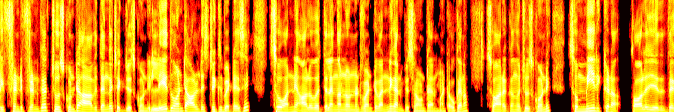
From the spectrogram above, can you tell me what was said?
డిఫరెంట్ డిఫరెంట్‌గా చూసుకుంటే ఆ విధంగా చెక్ చేసుకోండి. లేదు అంటే ఆల్ డిస్ట్రిక్ట్స్ పెట్టేసి సో అన్ని ఆల్ ఓవర్ తెలంగాణలో ఉన్నటువంటివన్నీ కనిపిస్తా ఉంటాయన్నమాట. ఓకేనా? సో ఆ రకంగా చూసుకోండి. సో మీరు ఇక్కడ కాలేజ్ ఏదైతే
